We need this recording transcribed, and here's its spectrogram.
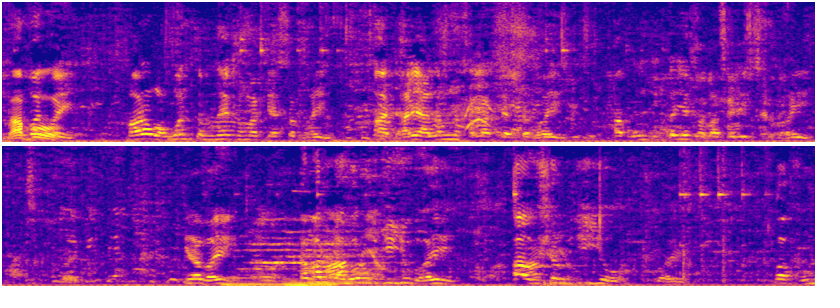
બાપુ. મારો ભગવાન તમને ખમા કહેશે ભાઈ. આ ધારે આલમને ખમા કહેશે ભાઈ. આ બોન દીકરીએ છે ભાઈ. ક્યાં ભાઈ તમારું તમારું ઉજી ભાઈ. આ અવસર ઉજી ભાઈ. આ ફૂલ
